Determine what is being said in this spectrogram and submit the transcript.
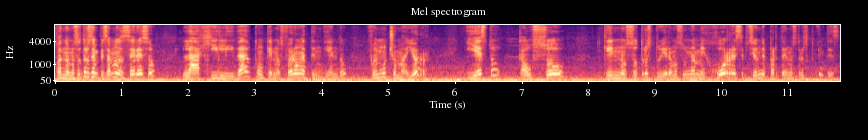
Cuando nosotros empezamos a hacer eso, la agilidad con que nos fueron atendiendo fue mucho mayor y esto causó que nosotros tuviéramos una mejor recepción de parte de nuestros clientes.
